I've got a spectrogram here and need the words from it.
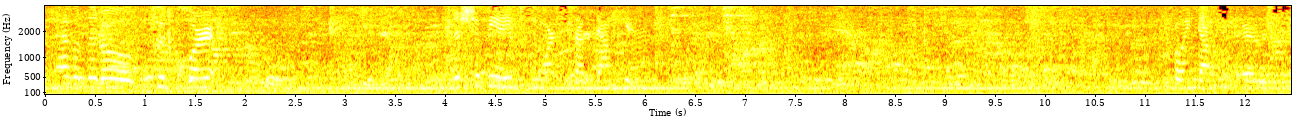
I have a little food court. There should be some more stuff down here. Going downstairs.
